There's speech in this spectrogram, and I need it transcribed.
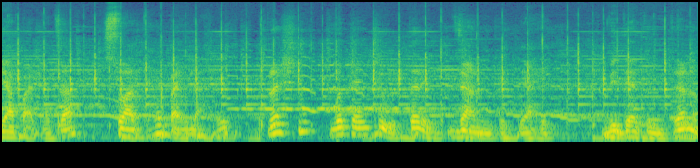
या पाठाचा स्वाध्याय पाहिला आहे. प्रश्न व त्यांची उत्तरे जाणून घेतली आहेत. विद्यार्थी मित्रांनो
